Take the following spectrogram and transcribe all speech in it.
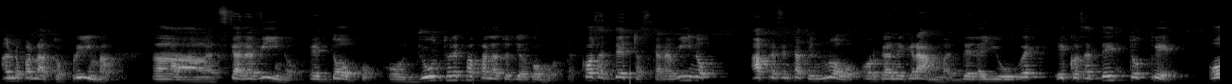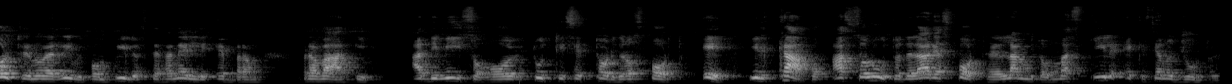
hanno parlato prima uh, Scanavino e dopo Giuntoli e poi ha parlato Diego Motta. Cosa ha detto Scanavino? Ha presentato il nuovo organigramma della Juve e cosa ha detto? Che oltre ai nuovi arrivi Pompilio, Stefanelli e Bra Bravati ha diviso oh, tutti i settori dello sport e il capo assoluto dell'area sport nell'ambito maschile è Cristiano Giuntoli.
